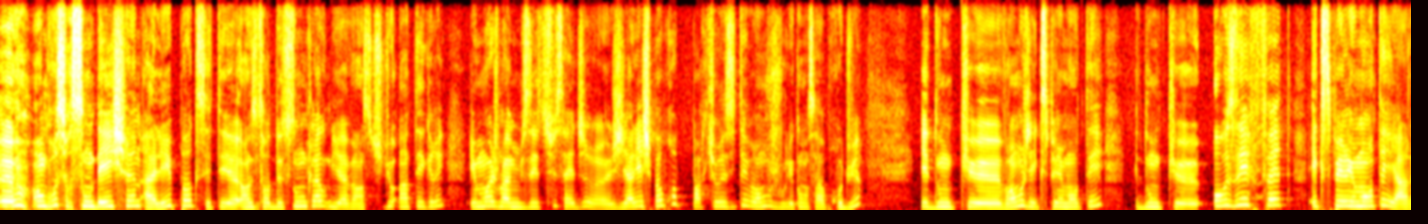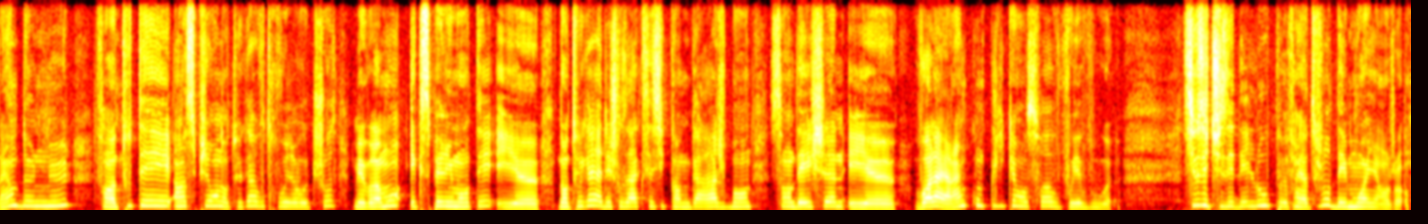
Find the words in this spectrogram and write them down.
euh, en gros, sur Soundation, à l'époque, c'était euh, une sorte de SoundCloud où il y avait un studio intégré. Et moi, je m'amusais dessus, ça veut dire, j'y allais, je sais pas pourquoi, par curiosité, vraiment, je voulais commencer à produire. Et donc, vraiment, j'ai expérimenté. Donc, euh, osez, faites, expérimentez, il n'y a rien de nul. Enfin, tout est inspirant, dans tous les cas, vous trouverez votre chose. Mais vraiment, expérimentez. Et dans tous les cas, il y a des choses accessibles comme GarageBand, Soundation. Et voilà, il n'y a rien de compliqué en soi. Vous pouvez vous. Euh, si vous utilisez des loops, enfin, il y a toujours des moyens, genre.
